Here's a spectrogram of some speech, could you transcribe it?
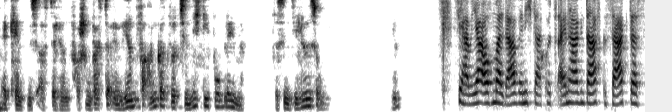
Erkenntnis aus der Hirnforschung. Was da im Hirn verankert wird, sind nicht die Probleme. Das sind die Lösungen. Sie haben ja auch mal da, wenn ich da kurz einhaken darf, gesagt, dass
